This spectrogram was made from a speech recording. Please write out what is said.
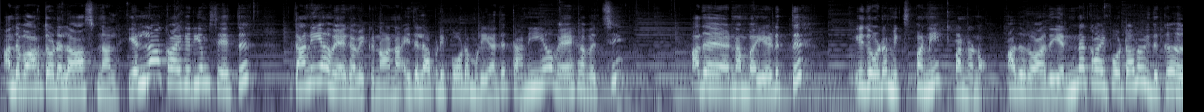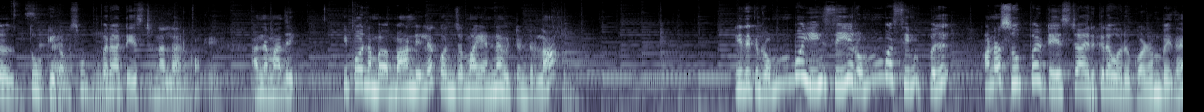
அந்த வாரத்தோட லாஸ்ட் நாள். எல்லா காய்கறியும் சேர்த்து தனியாக வேக வைக்கணும். ஆனால் இதில் அப்படி போட முடியாது. தனியாக வேக வச்சு அதை நம்ம எடுத்து இதோட மிக்ஸ் பண்ணி பண்ணணும். அது அது என்ன காய் போட்டாலும் இதுக்கு தூக்கிடும். சூப்பராக டேஸ்ட் நல்லா இருக்கும் Okay. அந்த மாதிரி. இப்போ நம்ம பாண்டியில் கொஞ்சமாக எண்ணெய் விட்டுடலாம் ம். இதுக்கு ரொம்ப ஈஸி ரொம்ப சிம்பிள் ஆனால் சூப்பர் டேஸ்ட்டாக இருக்கிற ஒரு குழம்பு இது.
